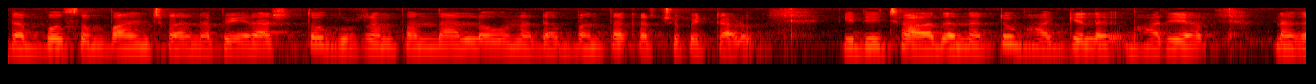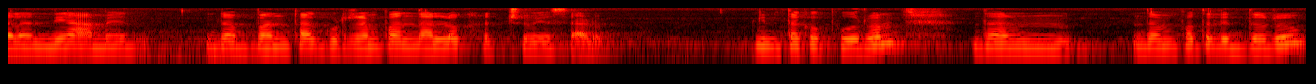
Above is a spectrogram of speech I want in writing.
డబ్బు సంపాదించాలన్న పేరాశతో గుర్రం పందాల్లో ఉన్న డబ్బంతా ఖర్చు పెట్టాడు. ఇది చాలదన్నట్టు భాగ్య భార్య నగలన్నీ ఆమె డబ్బంతా గుర్రం పందాల్లో ఖర్చు వేశాడు. ఇంతకు పూర్వం దం దంపతులిద్దరూ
